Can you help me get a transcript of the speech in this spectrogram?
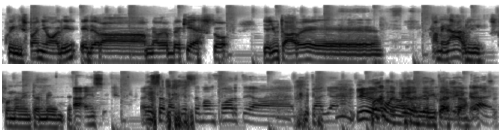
quindi spagnoli, ed era, mi avrebbe chiesto di aiutare a menarli fondamentalmente. Ah, ins- insomma, ha chiesto manforte all'Italia. Io non lo sapevo.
